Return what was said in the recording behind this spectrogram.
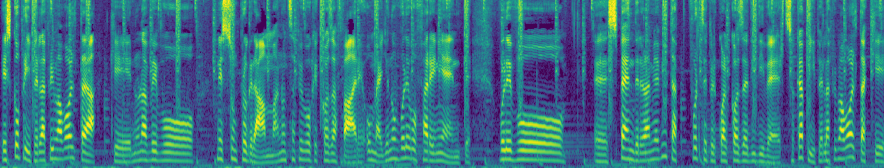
e scoprì per la prima volta che non avevo nessun programma, non sapevo che cosa fare, o meglio, non volevo fare niente, volevo eh, spendere la mia vita forse per qualcosa di diverso. Capì per la prima volta che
